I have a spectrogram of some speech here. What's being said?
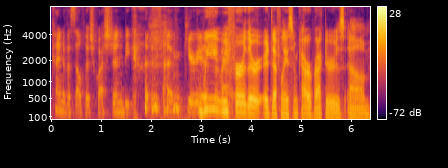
kind of a selfish question because I'm curious. we about- refer there are definitely some chiropractors. Um,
